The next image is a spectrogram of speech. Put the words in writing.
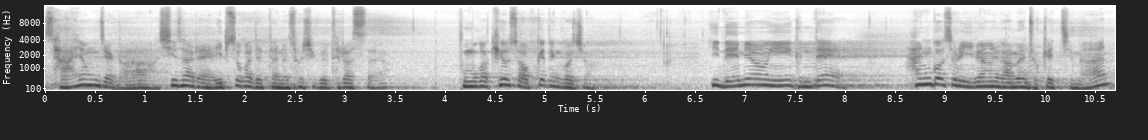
사형제가 시설에 입소가 됐다는 소식을 들었어요. 부모가 키울 수 없게 된 거죠. 이 네 명이 근데 한 곳으로 입양을 가면 좋겠지만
